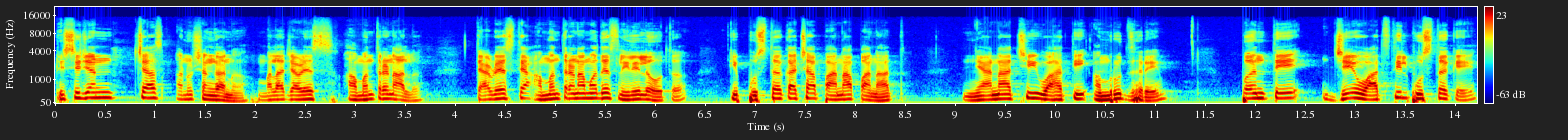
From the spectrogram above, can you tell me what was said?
प्रिसिजनच्या अनुषंगानं मला ज्यावेळेस आमंत्रण आलं त्यावेळेस त्या आमंत्रणामध्येच लिहिलेलं होतं की पुस्तकाच्या पानापानात ज्ञानाची वाहती अमृत झरे पण ते जे वाचतील पुस्तके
